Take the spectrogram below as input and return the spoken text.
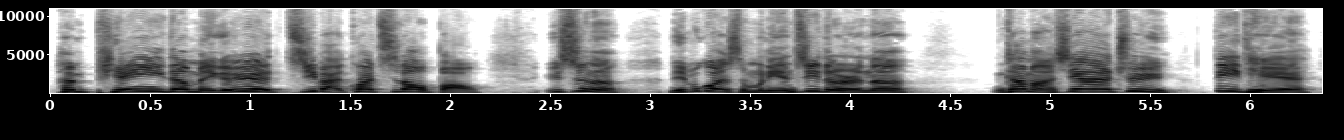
很便宜的，每个月几百块吃到饱。于是呢，你不管什么年纪的人呢，你看嘛，现在去地铁、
